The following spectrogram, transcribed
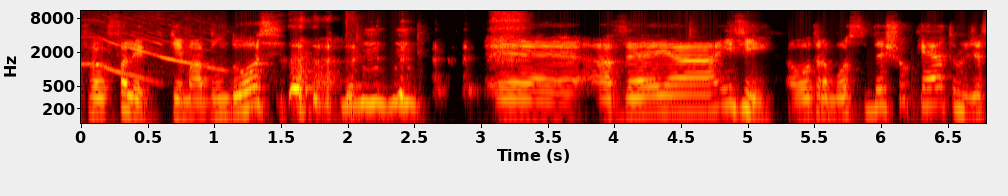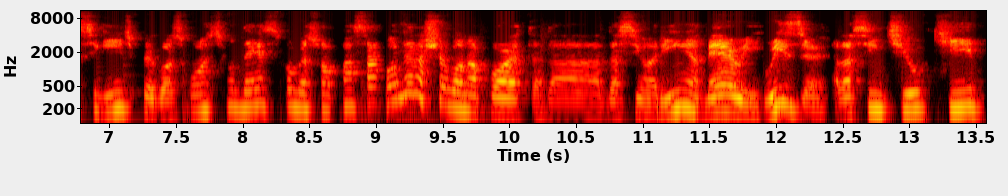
Foi o que eu falei, queimado um doce. É, a véia, enfim, a outra moça deixou quieto no dia seguinte, pegou as correspondências, começou a passar. Quando ela chegou na porta da, da senhorinha, Mary Reeser, ela sentiu que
